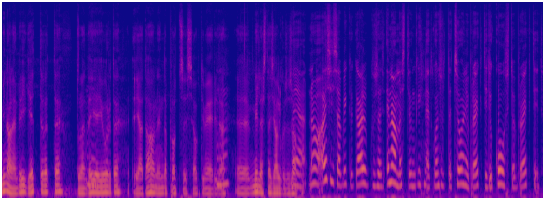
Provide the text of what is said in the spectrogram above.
mina olen riigiettevõte tulen teie mm -hmm. juurde ja tahan enda protsesse optimeerida mm. -hmm. millest asi alguse saab? no asi saab ikkagi alguses, enamasti on kõik need konsultatsiooniprojektid ju koostööprojektid.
